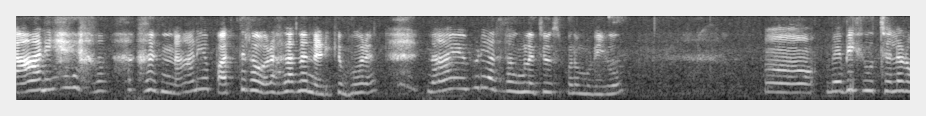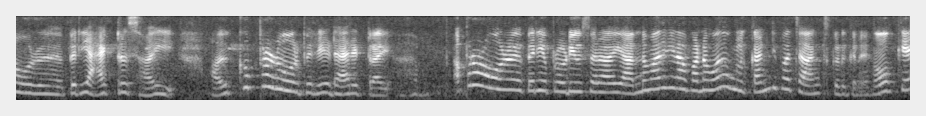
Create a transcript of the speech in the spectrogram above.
நானே நானே பத்தில் ஒரு ஆளாக தான் நடிக்க போகிறேன் நான் எப்படி அதில் உங்களை சூஸ் பண்ண முடியும்? மேபி ஃப்யூச்சரில் நான் ஒரு பெரிய ஆக்ட்ரஸ் ஆகி அதுக்கப்புறம் நான் ஒரு பெரிய டைரக்டர் ஆகி அப்புறம் ஒரு பெரிய ப்ரொடியூசர் ஆகி அந்த மாதிரி நான் பண்ணும்போது உங்களுக்கு கண்டிப்பாக சான்ஸ் கொடுக்குறேன். Okay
